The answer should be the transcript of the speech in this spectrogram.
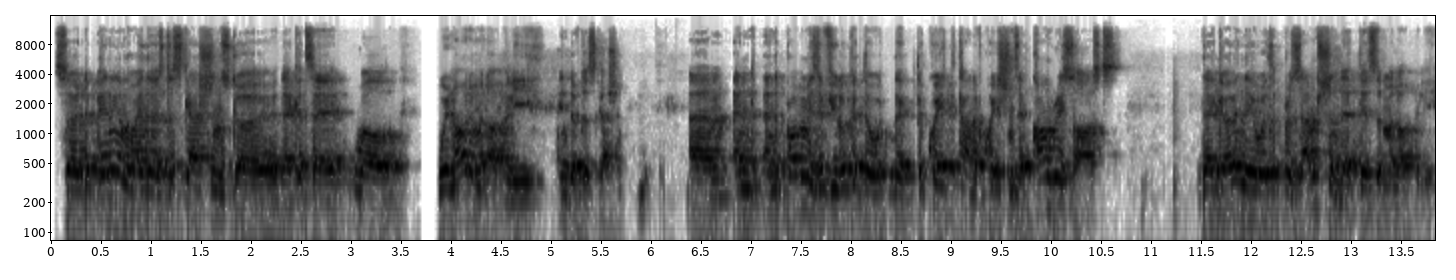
So depending on the way those discussions go, they could say, well, we're not a monopoly. End of discussion. Um, and and the problem is if you look at the the, the kind of questions that Congress asks they go in there with a presumption that there's a monopoly,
